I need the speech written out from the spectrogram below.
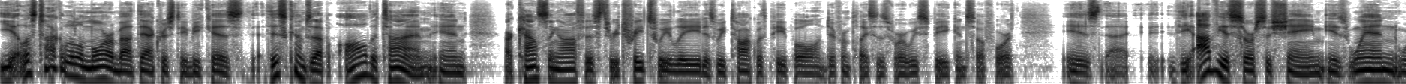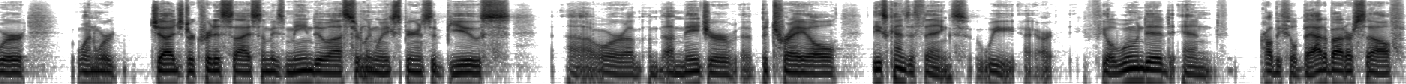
Yeah, let's talk a little more about that, Kristi, because this comes up all the time in our counseling office, the retreats we lead, as we talk with people in different places where we speak and so forth. Is uh, the obvious source of shame is when we're when we're judged or criticized, somebody's mean to us. Certainly, when we experience abuse uh, or a, a, major uh, betrayal, these kinds of things, we are, feel wounded and probably feel bad about ourselves.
